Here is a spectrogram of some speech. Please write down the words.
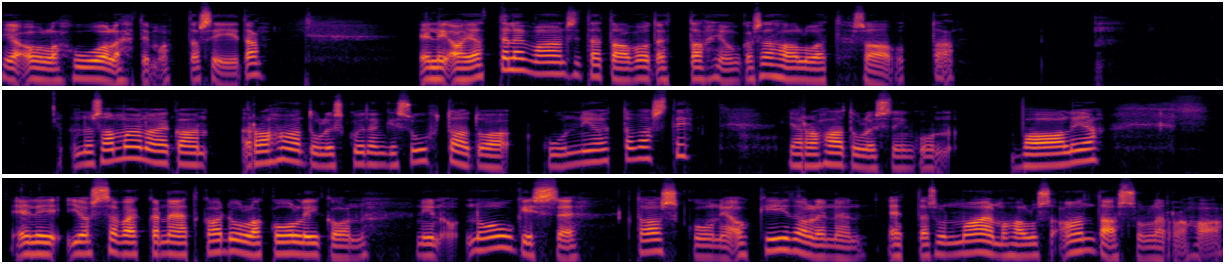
ja olla huolehtimatta siitä. Eli ajattele vaan sitä tavoitetta, jonka sä haluat saavuttaa. No samaan aikaan rahaan tulisi kuitenkin suhtautua kunnioittavasti ja rahaa tulisi niin kuin vaalia. Eli jos sä vaikka näet kadulla kolikon, niin nouki se taskuun ja ole kiitollinen, että sun maailma halusi antaa sulle rahaa.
